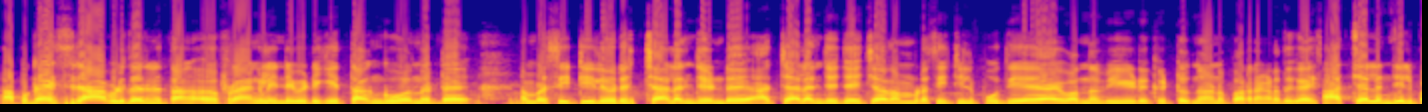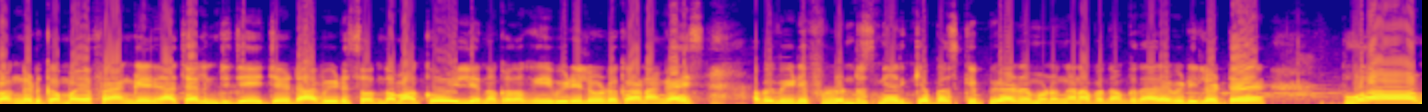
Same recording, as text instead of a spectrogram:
അപ്പോൾ ഗൈസ് രാവിലെ തന്നെ ഫ്രാങ്ക്ലിന്റെ വീട്ടിലേക്ക് തങ്കു വന്നിട്ട് നമ്മുടെ സിറ്റിയിൽ ഒരു ചലഞ്ച് ഉണ്ട്. ആ ചലഞ്ച് ജയിച്ചാൽ നമ്മുടെ സിറ്റിയിൽ പുതിയതായി വന്ന വീട് കിട്ടും എന്നാണ് പറഞ്ഞത് ഗൈസ് ആ ചലഞ്ചിൽ പങ്കെടുക്കാൻ പോയ ഫ്രാങ്ക്ലിൻ ആ ചലഞ്ച് ജയിച്ചിട്ട് ആ വീട് സ്വന്തമാക്കോ ഇല്ല എന്നൊക്കെ നമുക്ക് ഈ വീഡിയോയിലൂടെ കാണാം ഗൈസ് അപ്പോൾ വീഡിയോ ഫുൾ ഇൻട്രസ്റ്റിംഗ് ആയിരിക്കും. അപ്പോൾ സ്കിപ്പ് ചെയ്യാനും കാണാം അപ്പോൾ നമുക്ക് നേരെ വീഡിയോയിലോട്ട് പോവാം.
